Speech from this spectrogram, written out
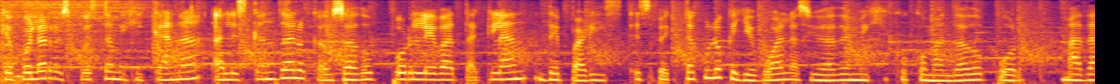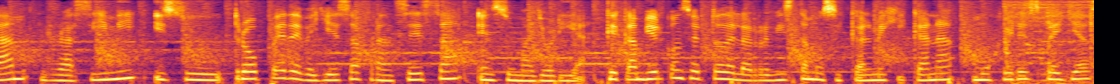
que fue la respuesta mexicana al escándalo causado por Le Bataclan de París, espectáculo que llevó a la Ciudad de México comandado por Madame Racimi y su trope de belleza francesa en su mayoría, que cambió el concepto de la revista musical mexicana Mujeres Bellas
